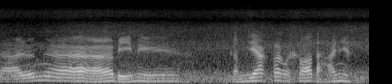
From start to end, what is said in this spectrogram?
Đã đứng ờ, ở biển thì cảm giác rất là khó tả nha.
